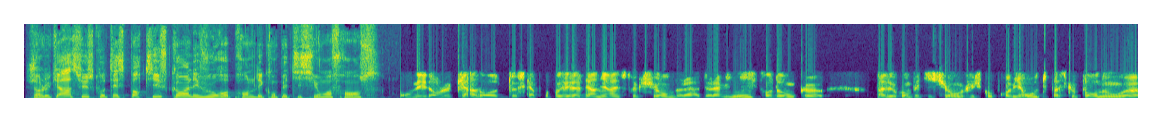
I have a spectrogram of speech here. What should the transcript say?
Jean-Luc Arassus, côté sportif, quand allez-vous reprendre les compétitions en France? On est dans le cadre de ce qu'a proposé la dernière instruction de la, de la ministre, donc euh, pas de compétition jusqu'au 1er août, parce que pour nous, euh,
